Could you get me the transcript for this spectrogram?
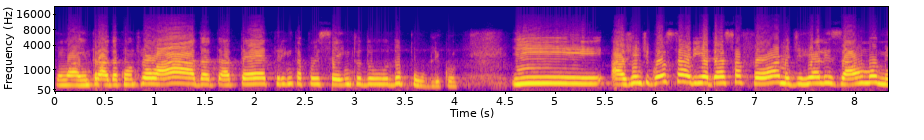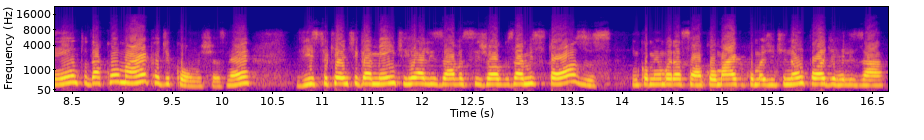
com a entrada controlada, até 30% do, do público. E a gente gostaria dessa forma de realizar um momento da comarca de Conchas, né? Visto que antigamente realizava-se jogos amistosos em comemoração à comarca, como a gente não pode realizar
